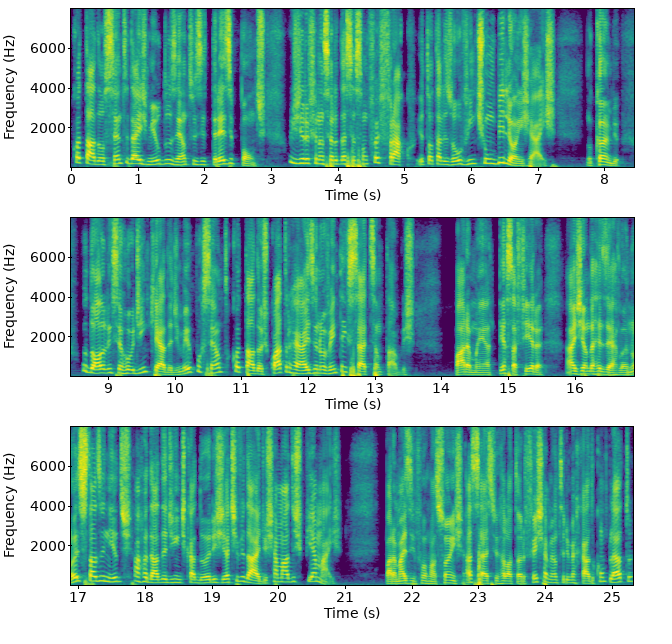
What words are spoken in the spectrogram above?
cotado aos 110.213 pontos. O giro financeiro da sessão foi fraco e totalizou 21 bilhões de reais. No câmbio, o dólar encerrou o dia em queda de 0,5%, cotado aos R$ 4,97. Para amanhã, terça-feira, a agenda reserva nos Estados Unidos a rodada de indicadores de atividade, os chamados PMI. Para mais informações, acesse o relatório Fechamento de Mercado completo,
